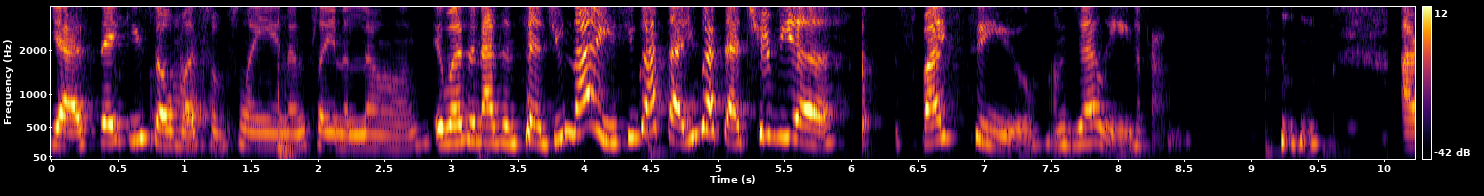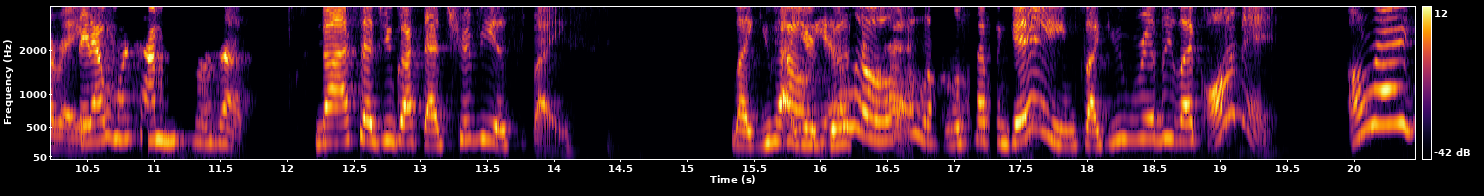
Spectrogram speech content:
Yes, thank you so much for playing and playing along. It wasn't as intense. You nice. You got that. You got that trivia spice to you. I'm jelly. no problem. All right. Say that one more time. close up. No, I said you got that trivia spice. Like you have Oh, your yeah, good a little, at a little. those type of games. Like you really like on it. All right.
